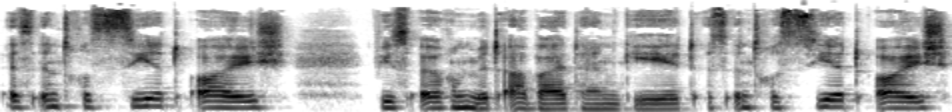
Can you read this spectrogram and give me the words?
Es interessiert euch, wie es euren Mitarbeitern geht. Es interessiert euch,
